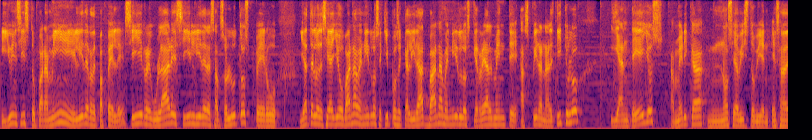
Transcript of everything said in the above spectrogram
Y yo insisto, para mí líder de papel, ¿eh? sí regulares, sí líderes absolutos, pero ya te lo decía yo, van a venir los equipos de calidad, van a venir los que realmente aspiran al título y ante ellos América no se ha visto bien. Esa,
